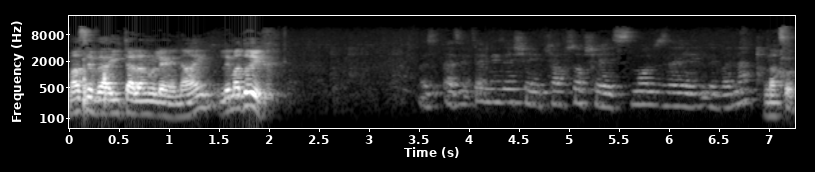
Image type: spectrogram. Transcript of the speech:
מה זה והיית לנו לעיניים? למדריך. שאפשר לחשוב ששמאל זה לבנה? נכון.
